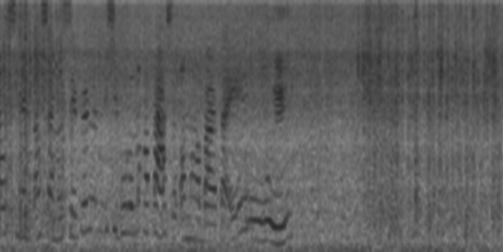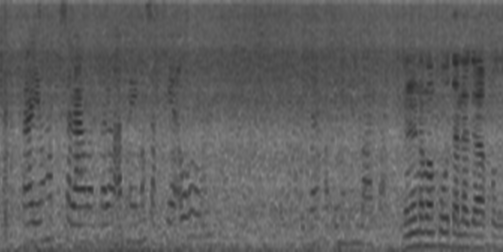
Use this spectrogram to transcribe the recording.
announcement ang San Jose, pero hindi siguro makapasok ang mga bata eh. Oo eh. Tayo nga pasalamat na lang at may masakyan. Oo. Di ba nakatingin yung bata? Ganun naman po talaga pag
